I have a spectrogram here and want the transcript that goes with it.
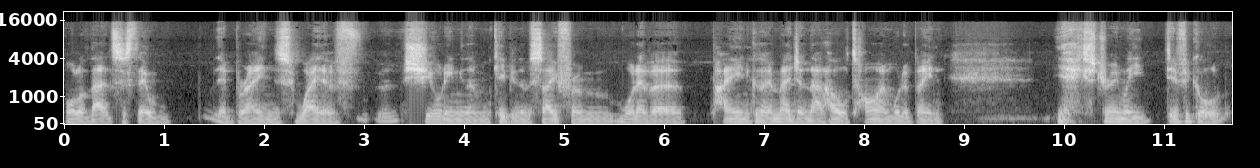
all of that. It's just their their brain's way of shielding them, keeping them safe from whatever pain. Because I imagine that whole time would have been yeah extremely difficult.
